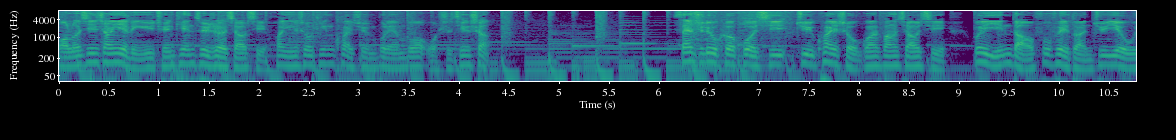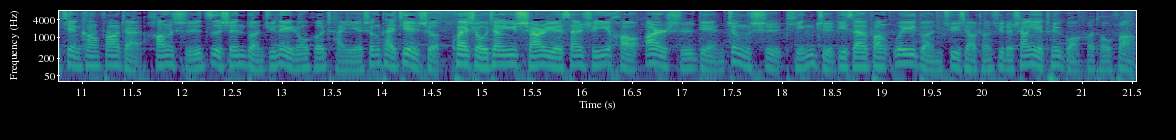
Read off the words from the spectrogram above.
网络新商业领域全天最热消息，欢迎收听快讯不联播，我是金盛。三十六氪获悉，据快手官方消息，为引导付费短剧业务健康发展，夯实自身短剧内容和产业生态建设，快手将于十二月三十一号二十点正式停止第三方微短剧小程序的商业推广和投放。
